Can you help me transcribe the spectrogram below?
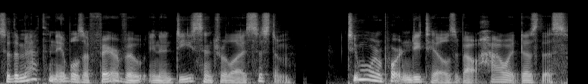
So the math enables a fair vote in a decentralized system. Two more important details about how it does this.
